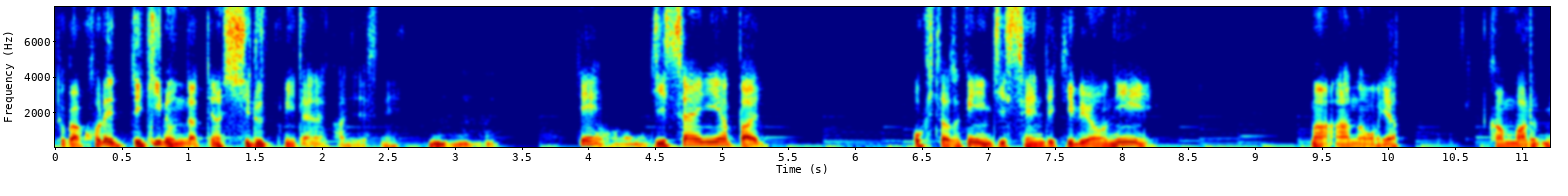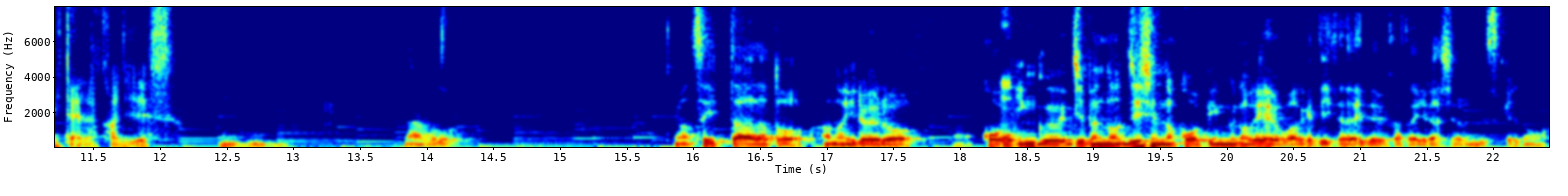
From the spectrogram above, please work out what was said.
とか、これできるんだっていうのを知るみたいな感じですね。うんうんうんで、ね、実際にやっぱ起きた時に実践できるように、まあ、あの、や、頑張るみたいな感じです。うんうん、なるほど。今、ツイッターだと、あの、いろいろコーピング、自分の自身のコーピングの例を挙げていただいている方いらっしゃるんですけれども。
